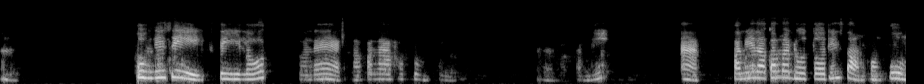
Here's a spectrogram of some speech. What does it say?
อะกลุ่มที่สี่ C ลบตัวแรก แล้วก็ลากเข้ากลุ่มสี่อะแบบนี้ อะตอนนี้เราก็มาดูตัวที่สองของกลุ่ม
